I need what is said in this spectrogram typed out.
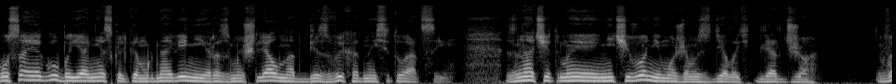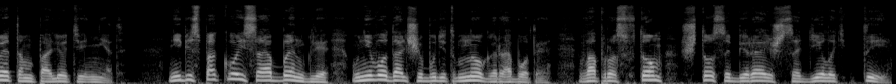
Кусая губы, я несколько мгновений размышлял над безвыходной ситуацией. Значит, мы ничего не можем сделать для Джо. В этом полете нет. Не беспокойся об Энгли, у него дальше будет много работы. Вопрос в том, что собираешься делать ты.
